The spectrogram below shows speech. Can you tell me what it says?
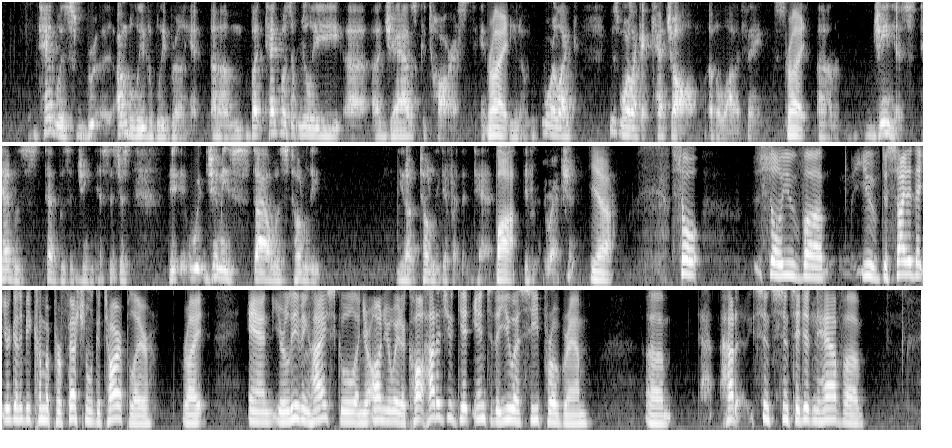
Ted was br- unbelievably brilliant. Um, but Ted wasn't really uh, a jazz guitarist, in, right? You know, more like he was more like a catch-all of a lot of things, right? Um, genius. Ted was Ted was a genius. It's just it, it, Jimmy's style was totally, you know, totally different than Ted's. Bop. Different direction. Yeah. So, so you've uh, you've decided that you're going to become a professional guitar player, right? And you're leaving high school and you're on your way to college. How did you get into the USC program? Um, how since since they didn't have uh,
